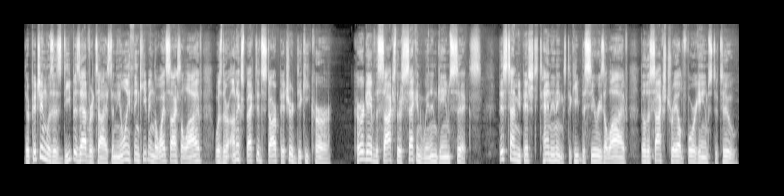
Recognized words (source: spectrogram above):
Their pitching was as deep as advertised, and the only thing keeping the White Sox alive was their unexpected star pitcher Dickey Kerr. Kerr gave the Sox their second win in Game 6. This time he pitched 10 innings to keep the series alive, though the Sox trailed 4 games to 2.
